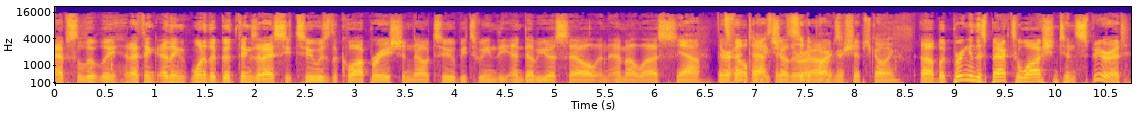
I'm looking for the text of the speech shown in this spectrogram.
Absolutely, and I think I think one of the good things that I see too is the cooperation now too between the NWSL and MLS. Yeah, they're helping fantastic. each other See the out. partnerships going. Uh, but bringing this back to Washington Spirit,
